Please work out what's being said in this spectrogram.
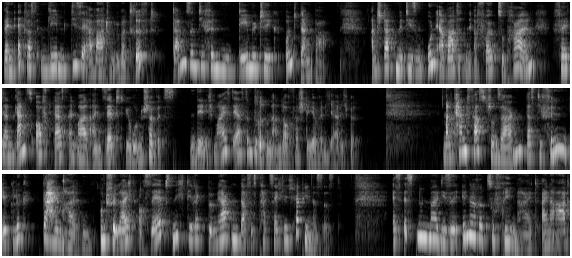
wenn etwas im Leben diese Erwartung übertrifft, dann sind die Finnen demütig und dankbar. Anstatt mit diesem unerwarteten Erfolg zu prahlen, fällt dann ganz oft erst einmal ein selbstironischer Witz, den ich meist erst im dritten Anlauf verstehe, wenn ich ehrlich bin. Man kann fast schon sagen, dass die Finnen ihr Glück geheim halten und vielleicht auch selbst nicht direkt bemerken, dass es tatsächlich Happiness ist. Es ist nun mal diese innere Zufriedenheit, eine Art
